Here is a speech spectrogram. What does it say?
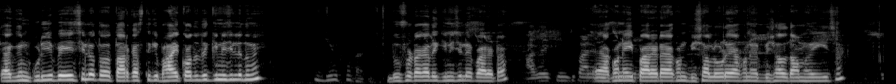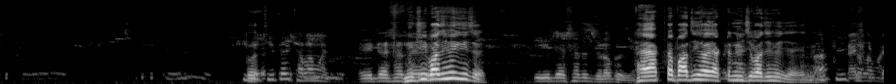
একজন কুড়িয়ে পেয়েছিল তো তার কাছ থেকে ভাই কত দিয়ে কিনেছিলে তুমি? দুশো টাকা। দিয়ে কিনেছিলে এই পায়রাটা? এখন এই পায়রাটা এখন বিশাল ওড়ে এখন এর বিশাল দাম হয়ে গেছে। তো- নিচিতেই খেলা মাছ। এইটার সাথে নিচে বাজি হয়ে গেছে? এইটার সাথে জোড়া করবে। হ্যাঁ একটা বাজি হয় একটা নিচে বাজি হয়ে যায়। একদম। নিচেই খেলা মাছ।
